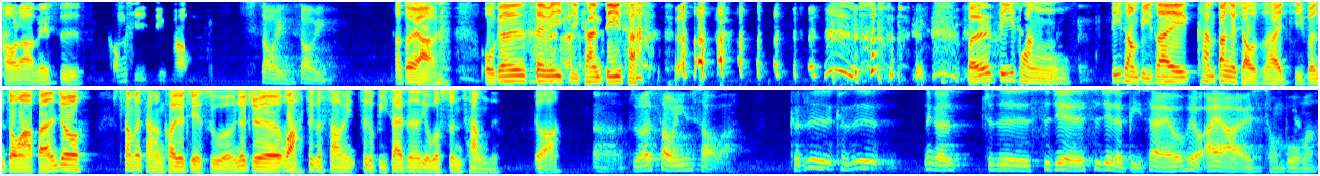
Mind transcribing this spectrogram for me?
好啦，没事。空袭警报，哨音，哨音啊！对啊，我跟 Sam 一起看第一场，反正第一场第一场比赛看半个小时还几分钟啊，反正就。上半场很快就结束了，我就觉得哇，这个哨音，这个比赛真的有个顺畅的，对吧？啊，主要哨音少吧。可是，可是那个就是世界世界的比赛会有 IRS 重播吗？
